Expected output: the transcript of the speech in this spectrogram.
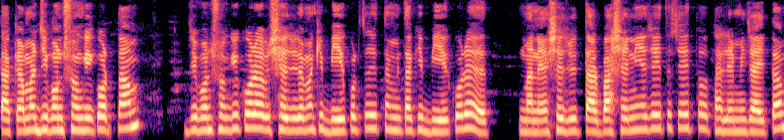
তাকে আমার জীবন সঙ্গী করতাম। জীবন সঙ্গী করে সে যদি আমাকে বিয়ে করতে চাইতো আমি তাকে বিয়ে করে মানে সে যদি তার বাসায় নিয়ে যাইতে চাইতো তাহলে আমি যাইতাম।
